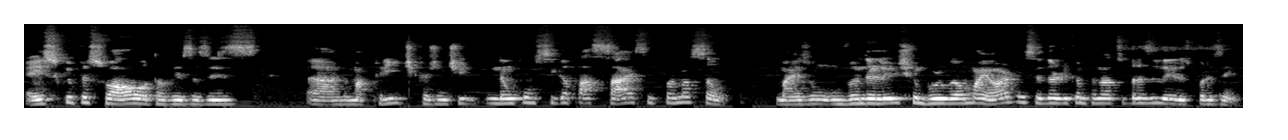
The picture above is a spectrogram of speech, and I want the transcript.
É isso que o pessoal, talvez às vezes, uh, numa crítica, a gente não consiga passar essa informação. Mas um, um Vanderlei Luxemburgo é o maior vencedor de campeonatos brasileiros, por exemplo.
